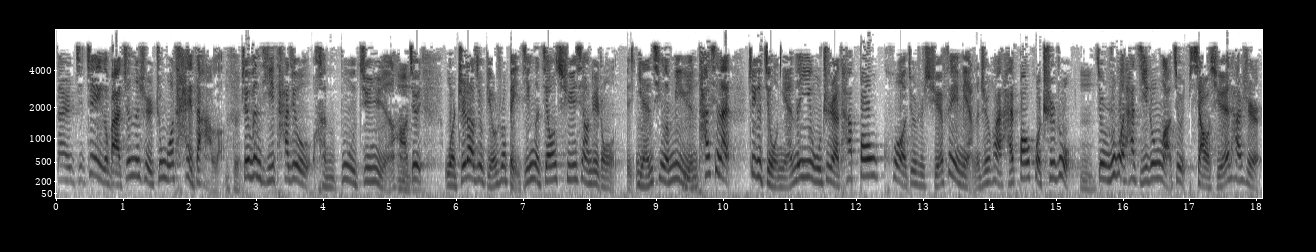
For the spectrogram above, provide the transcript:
但是这这个吧，真的是中国太大了对，这个问题它就很不均匀哈。嗯就我知道，就比如说北京的郊区，像这种延庆的密云，它现在这个九年的义务制啊，它包括就是学费免了之外，还包括吃住。嗯就是如果它集中了，就小学它是。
